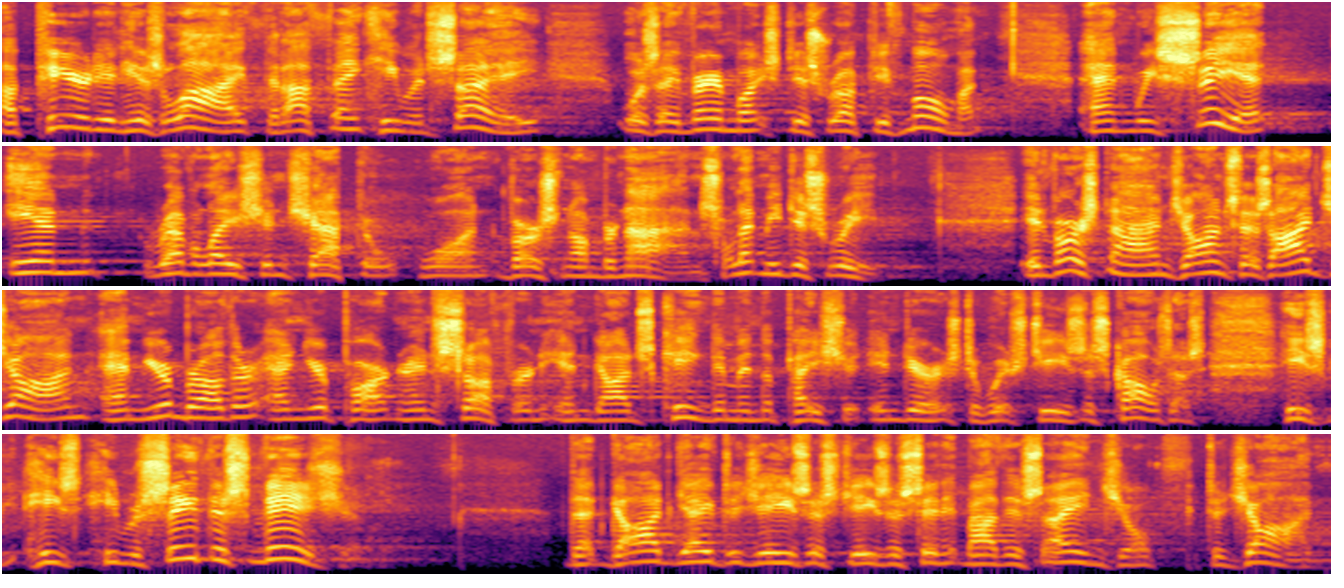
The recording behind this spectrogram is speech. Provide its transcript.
a period in his life that I think he would say was a very much disruptive moment. And we see it in Revelation chapter 1, verse number 9. So let me just read. In verse 9, John says, I, John, am your brother and your partner in suffering in God's kingdom in the patient endurance to which Jesus calls us. He's, he's, he received this vision that God gave to Jesus. Jesus sent it by this angel to John.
